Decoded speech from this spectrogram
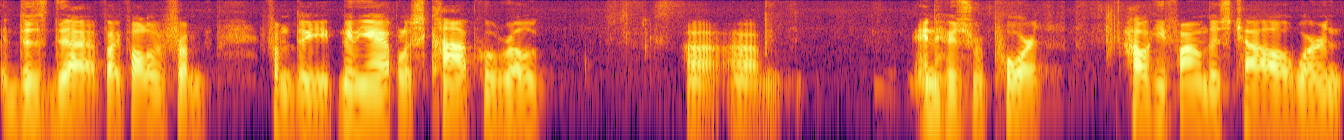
this death. I followed from from the Minneapolis cop who wrote uh, um, in his report how he found this child wearing,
